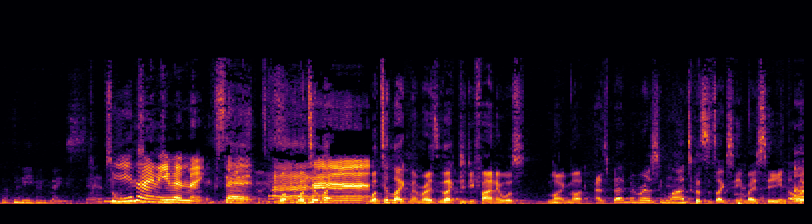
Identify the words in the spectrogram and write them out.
That doesn't even make sense. You don't even make Sense. What, what's it like? What's it like memorizing? Like, did you find it was like not as bad memorizing lines because it's like scene by scene, or like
